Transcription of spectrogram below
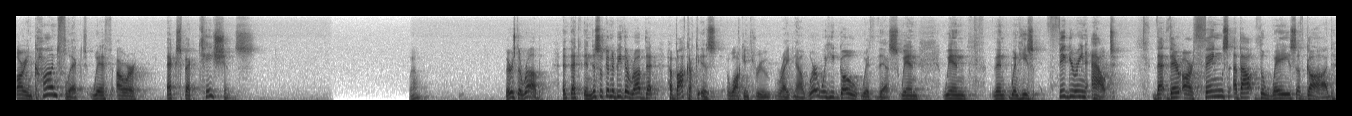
are in conflict with our expectations, well, there's the rub. And, that, and this is going to be the rub that Habakkuk is walking through right now. Where will he go with this when, when, then, when he's figuring out that there are things about the ways of God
